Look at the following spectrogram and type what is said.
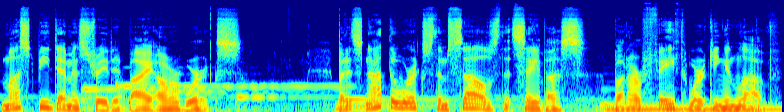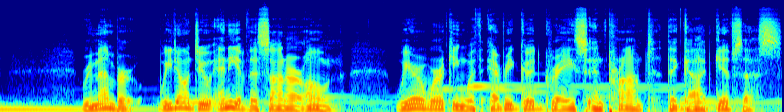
must be demonstrated by our works. But it's not the works themselves that save us, but our faith working in love. Remember, we don't do any of this on our own. We are working with every good grace and prompt that God gives us.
